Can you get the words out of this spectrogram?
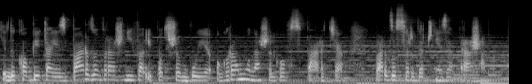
kiedy kobieta jest bardzo wrażliwa i potrzebuje ogromu naszego wsparcia. Bardzo serdecznie zapraszam.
